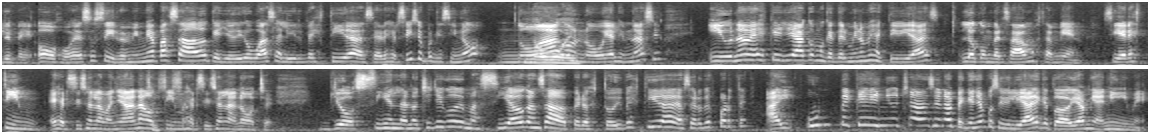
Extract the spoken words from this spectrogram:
sirve, ojo, eso sirve. A mí me ha pasado que yo digo voy a salir vestida a hacer ejercicio porque si no, no, No hago, voy. no voy al gimnasio. Y una vez que ya como que termino mis actividades, lo conversábamos también. Si eres team ejercicio en la mañana o Sí, sí, team sí. ejercicio en la noche. Yo si en la noche llego demasiado cansada, pero estoy vestida de hacer deporte, hay un pequeño chance, una pequeña posibilidad de que todavía me anime.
